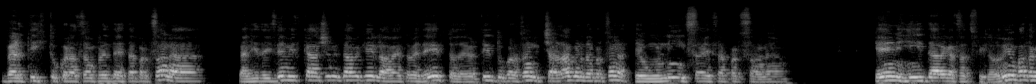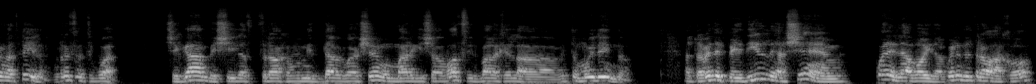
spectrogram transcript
vertís tu corazón frente a esta persona, a través de esto, de vertir tu corazón y charlar con otra persona, te unís a esa persona. Lo mismo pasa con las filas, el resto es igual. Esto es muy lindo. A través de pedirle a Hashem, ¿cuál es la boida? ¿Cuál es el trabajo?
